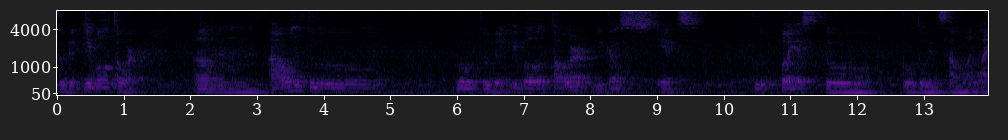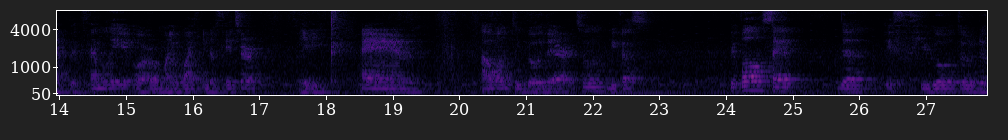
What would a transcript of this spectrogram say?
to the Eiffel Tower. Um, the Eiffel Tower because it's good place to go to with someone like with family or my wife in the future maybe. And I want to go there too because people said that if you go to the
